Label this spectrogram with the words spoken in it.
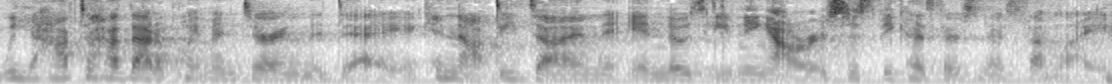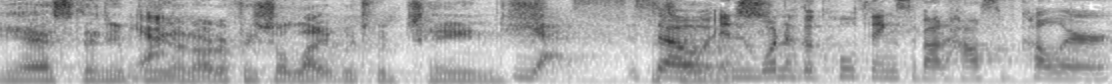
we have to have that appointment during the day. It cannot be done in those evening hours just because there's no sunlight. Yes, then you're putting Yeah. on artificial light, which would change. Yes. So, and one of the cool things about House of Color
